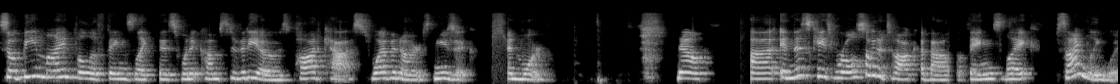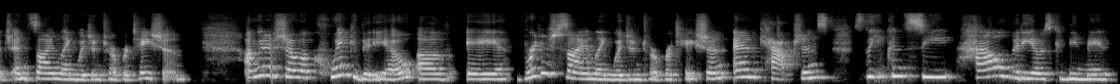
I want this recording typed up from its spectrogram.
So be mindful of things like this when it comes to videos, podcasts, webinars, music, and more. Now, Uh, in this case, we're also going to talk about things like sign language and sign language interpretation. I'm going to show a quick video of a British Sign Language interpretation and captions so that you can see how videos can be made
